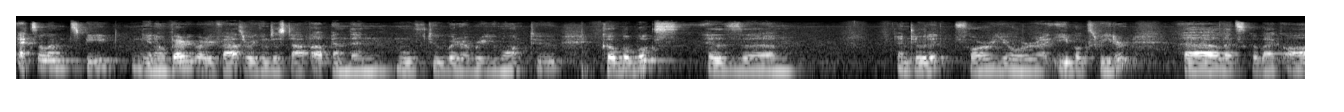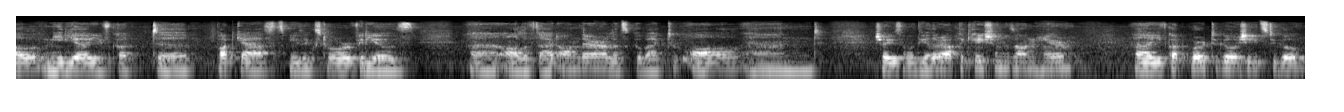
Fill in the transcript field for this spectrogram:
Excellent speed, you know, very, very fast, where you can just tap up and then move to wherever you want to. Kobo Books is um, included for your uh, ebooks reader. Uh, let's go back. All media, you've got uh, podcasts, music store, videos, uh, all of that on there. Let's go back to all and show you some of the other applications on here. Uh, you've got Word to go, Sheets to go,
